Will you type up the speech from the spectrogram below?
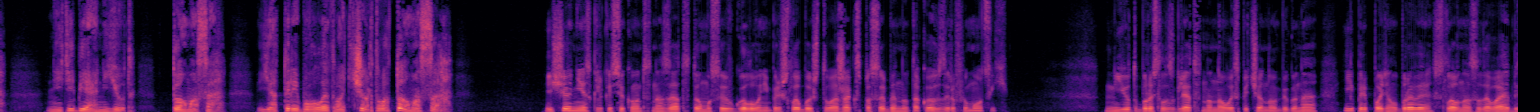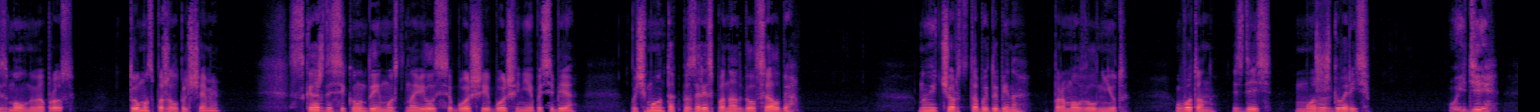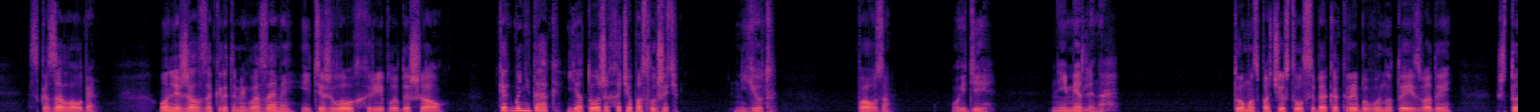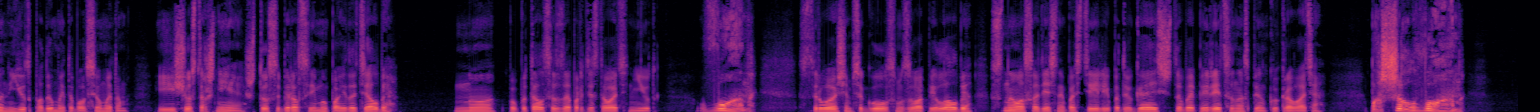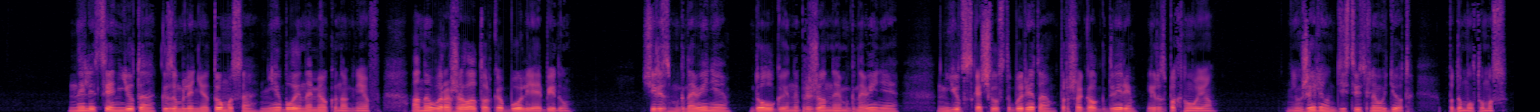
Не тебя, Ньют! Томаса! Я требовал этого чертова Томаса!» Еще несколько секунд назад Томасу и в голову не пришло бы, что вожак способен на такой взрыв эмоций. Ньют бросил взгляд на новоиспеченного бегуна и приподнял брови, словно задавая безмолвный вопрос. Томас пожал плечами. С каждой секундой ему становилось все больше и больше не по себе. Почему он так позарез понадобился Албе? «Ну и черт с тобой, дубина», — промолвил Ньют. «Вот он, здесь. Можешь говорить». «Уйди», — сказал Алби. Он лежал с закрытыми глазами и тяжело, хрипло дышал. «Как бы не так, я тоже хочу послушать». «Ньют». Пауза. «Уйди. Немедленно». Томас почувствовал себя как рыба, вынутая из воды. Что Ньют подумает обо всем этом? И еще страшнее, что собирался ему поведать Алби? Но попытался запротестовать Ньют. «Вон!» — срывающимся голосом завопил Алби, снова садясь на постели и подвигаясь, чтобы опереться на спинку кровати. «Пошел вон!» На лице Ньюта, к изумлению Томаса, не было и намека на гнев. Оно выражало только боль и обиду. Через мгновение, долгое напряженное мгновение, Ньют вскочил с табурета, прошагал к двери и распахнул ее. «Неужели он действительно уйдет?» – подумал Томас.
